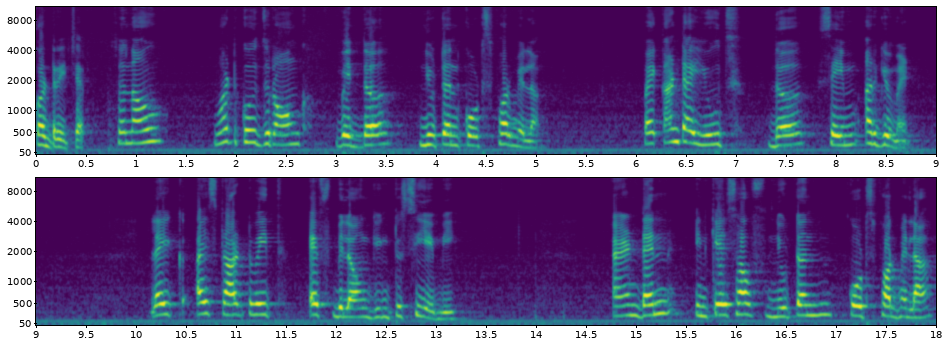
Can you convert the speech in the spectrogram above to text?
quadrature. So, now what goes wrong with the Newton Cotes formula? Why can't I use the same argument? Like I start with f belonging to C A B and then in case of Newton Cotes formula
